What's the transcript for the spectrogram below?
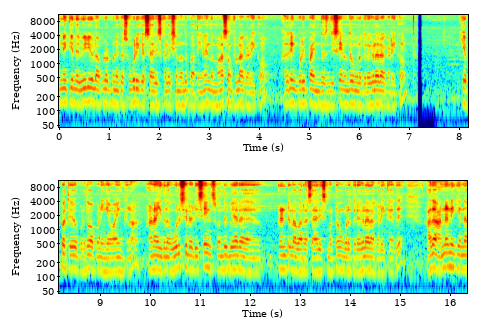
இன்றைக்கி இந்த வீடியோவில் அப்லோட் பண்ணிக்க சுங்குடிக்க சாரீஸ் கலெக்ஷன் வந்து பார்த்திங்கன்னா இந்த மாதம் ஃபுல்லாக கிடைக்கும். அதுலேயும் குறிப்பாக இந்த டிசைன் வந்து உங்களுக்கு ரெகுலராக கிடைக்கும். எப்போ தேவைப்படுதோ அப்போ நீங்கள் வாங்கிக்கலாம். ஆனால் இதில் ஒரு சில டிசைன்ஸ் வந்து வேறு பிரிண்ட்டில் வர்ற சாரீஸ் மட்டும் உங்களுக்கு ரெகுலராக கிடைக்காது. அது அன்னன்னைக்கு என்ன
